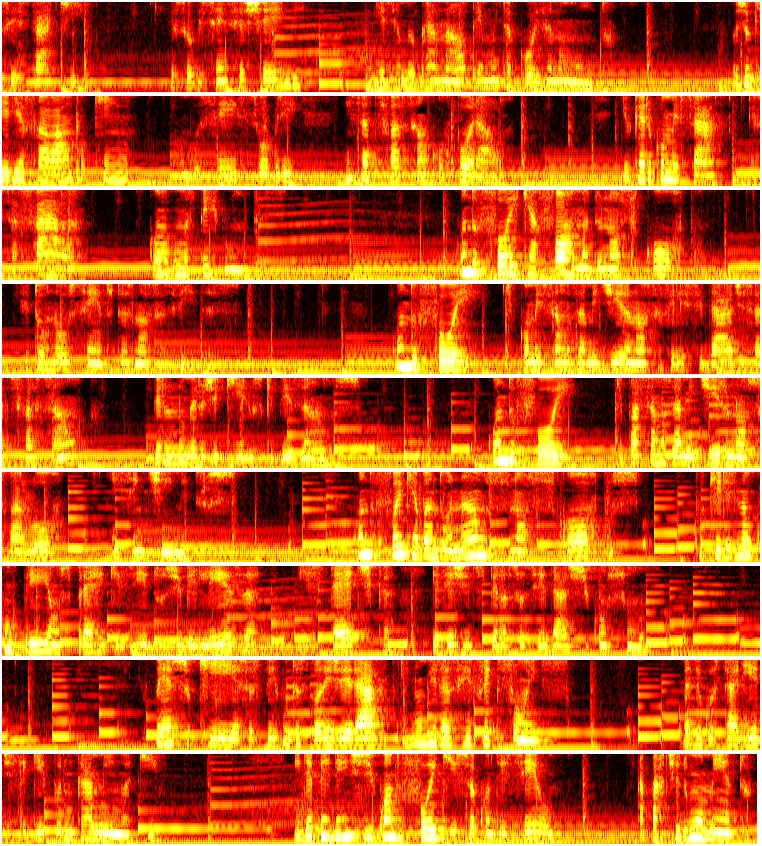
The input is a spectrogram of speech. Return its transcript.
você estar aqui. Eu sou Vicência Shebe e esse é o meu canal Tem Muita Coisa no Mundo. Hoje eu queria falar um pouquinho com vocês sobre insatisfação corporal. Eu quero começar essa fala com algumas perguntas. Quando foi que a forma do nosso corpo se tornou o centro das nossas vidas? Quando foi que começamos a medir a nossa felicidade e satisfação pelo número de quilos que pesamos? Quando foi que passamos a medir o nosso valor em centímetros? Quando foi que abandonamos os nossos corpos porque eles não cumpriam os pré-requisitos de beleza e estética exigidos pela sociedade de consumo? Penso que essas perguntas podem gerar inúmeras reflexões, mas eu gostaria de seguir por um caminho aqui. Independente de quando foi que isso aconteceu, a partir do momento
